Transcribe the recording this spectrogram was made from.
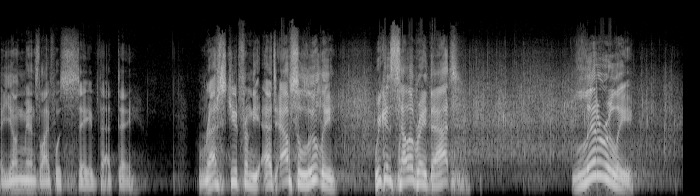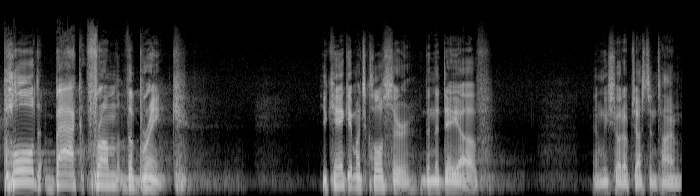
a young man's life was saved that day rescued from the edge. Absolutely. We can celebrate that. Literally pulled back from the brink. You can't get much closer than the day of. And we showed up just in time,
